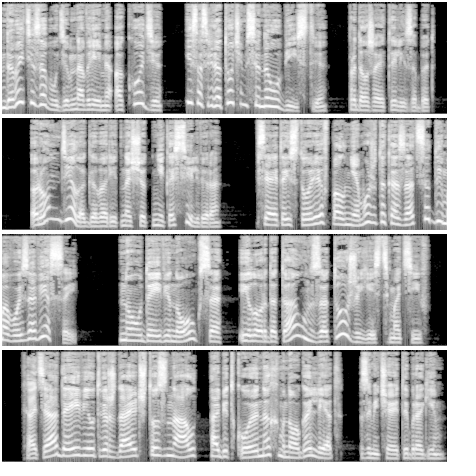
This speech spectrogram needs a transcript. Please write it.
Давайте забудем на время о коде и сосредоточимся на убийстве, продолжает Элизабет. Рон дело говорит насчет Ника Сильвера. Вся эта история вполне может оказаться дымовой завесой. Но у Дэйви Ноукса и лорда Таунза тоже есть мотив. Хотя Дэйви утверждает, что знал о биткоинах много лет, замечает Ибрагим.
